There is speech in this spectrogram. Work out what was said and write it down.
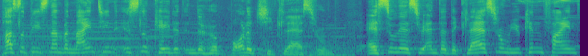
Puzzle piece number 19 is located in the herbology classroom. As soon as you enter the classroom you can find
